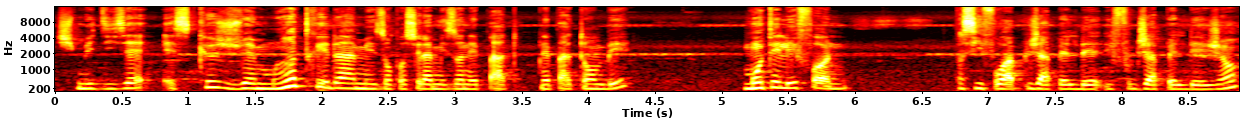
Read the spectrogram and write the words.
Je me disais, est-ce que je vais me rentrer dans la maison parce que la maison n'est pas, n'est pas tombée? Mon téléphone Parce qu'il faut, des- il faut que j'appelle des gens.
